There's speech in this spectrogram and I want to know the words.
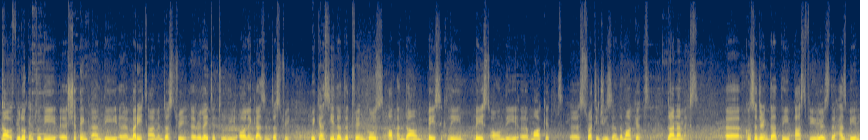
Now, if you look into the uh, shipping and the maritime industry related to the oil and gas industry, we can see that the trend goes up and down basically based on the market strategies and the market dynamics. Uh, considering that the past few years there has been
